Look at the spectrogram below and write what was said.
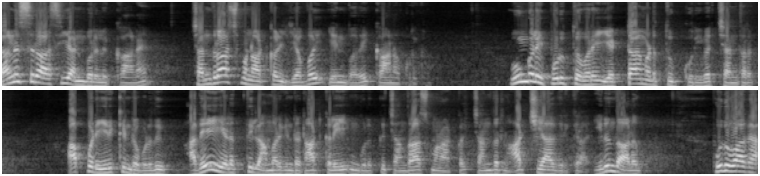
தனுசு ராசி அன்பர்களுக்கான சந்திராஷ்ம நாட்கள் எவை என்பதை காணக்கூடிய உங்களை பொறுத்தவரை எட்டாம் இடத்துக்குரிய சந்திரன். அப்படி இருக்கின்ற பொழுது அதே இடத்தில் அமர்கின்ற நாட்களே உங்களுக்கு சந்திராஷ்ம நாட்கள். சந்திரன் ஆட்சியாக இருக்கிறார். இருந்தாலும் பொதுவாக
